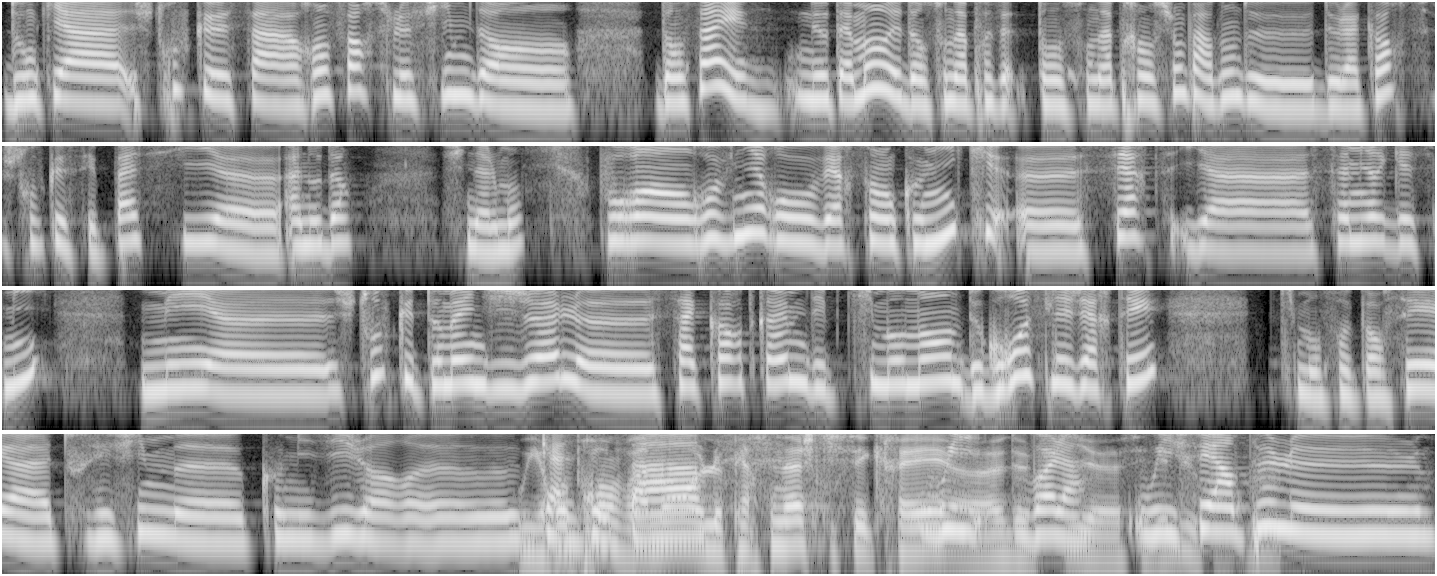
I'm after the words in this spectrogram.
Donc il y a, je trouve que ça renforce le film dans, dans ça, et notamment dans son, appré- dans son appréhension pardon, de, de la Corse. Je trouve que c'est pas si euh, anodin finalement. Pour en revenir au versant comique, euh, certes, il y a Samir Ghesmi, mais euh, je trouve que Thomas Njijol euh, s'accorde quand même des petits moments de grosse légèreté qui m'ont fait penser à tous ces films euh, comédies genre euh, Où il reprend vraiment le personnage qui s'est créé oui, euh, depuis voilà, euh, où il fait quoi. un peu le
